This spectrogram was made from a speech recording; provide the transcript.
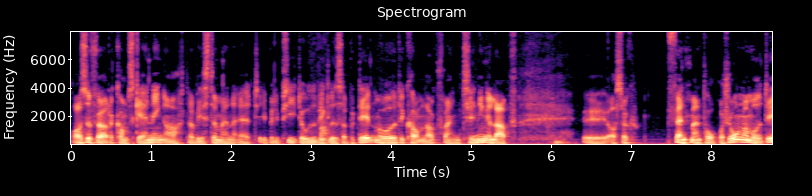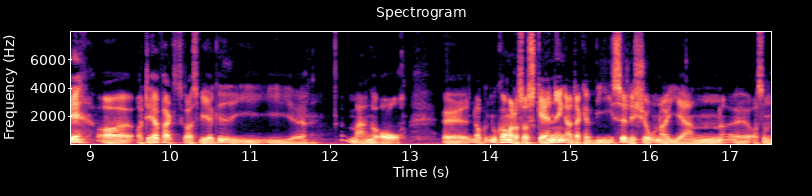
Også før der kom scanninger, der vidste man, at epilepsi, der udviklede sig på den måde, det kom nok fra en tændingelap. Øh, og så fandt man på operationer mod det, og, og det har faktisk også virket i, i øh, mange år. Øh, nu kommer der så scanninger, der kan vise lesioner i hjernen, øh, og som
